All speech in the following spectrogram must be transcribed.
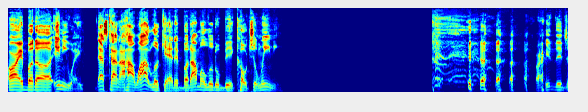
All right, but uh anyway, that's kind of how I look at it, but I'm a little bit Coachellini. right?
